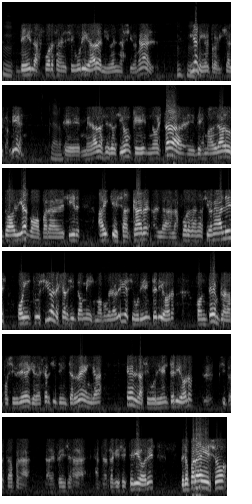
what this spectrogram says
mm. de las fuerzas de seguridad a nivel nacional y a nivel provincial también. Eh, me da la sensación que no está eh, desmadrado todavía como para decir hay que sacar las fuerzas nacionales o inclusive al ejército mismo, porque la ley de seguridad interior contempla la posibilidad de que el ejército intervenga en la seguridad interior, el ejército está para la defensa ante ataques exteriores, pero para eso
